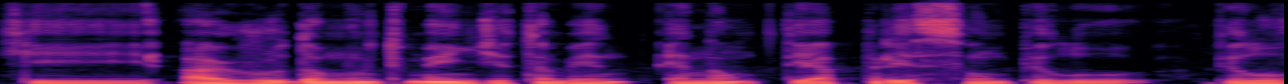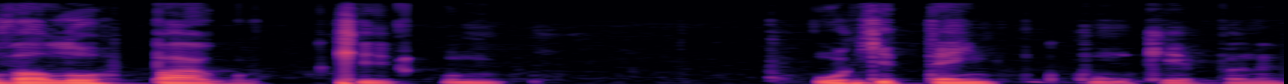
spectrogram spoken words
que ajuda muito o Mendy também é não ter a pressão pelo, pelo valor pago. Que, o, o que tem com o Kepa, né?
